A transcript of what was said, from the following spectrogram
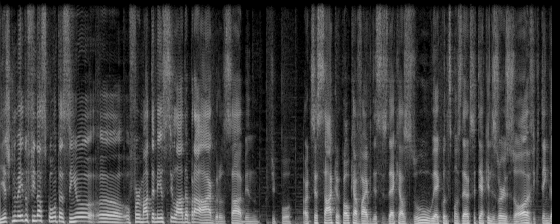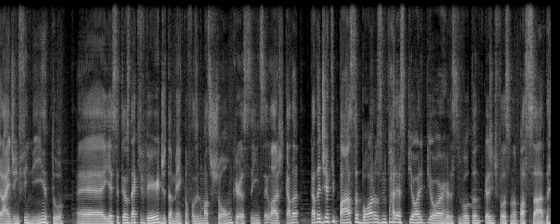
E acho que no meio do fim das contas, assim, o, o, o formato é meio cilada pra agro, sabe? Tipo, a hora que você saca qual que é a vibe desses decks azul, e aí quando você considera que você tem aqueles Orzhov, que tem grind infinito, é, e aí você tem os decks verde também, que estão fazendo umas Shonker, assim, sei lá, acho que cada, cada dia que passa, Boros me parece pior e pior, assim, voltando porque a gente falou semana passada.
